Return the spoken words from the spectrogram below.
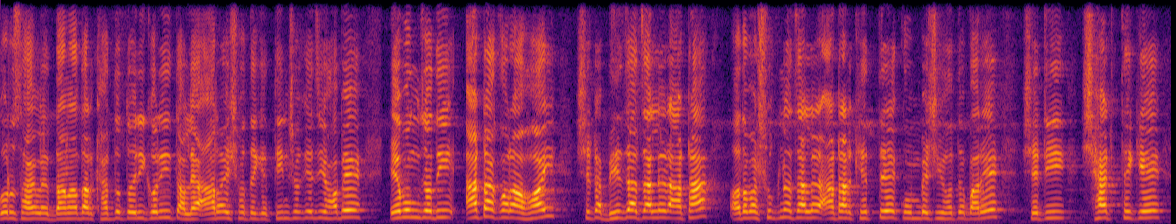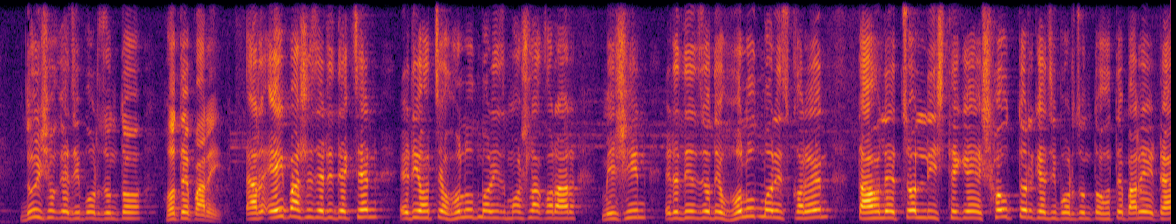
গরু, ছাগলের দানাদার খাদ্য তৈরি করি, তাহলে আড়াইশো থেকে তিনশো কেজি হবে। এবং যদি আটা করা হয়, সেটা ভেজা চালের আটা অথবা শুকনো চালের আটার ক্ষেত্রে কম বেশি হতে পারে, সেটি ষাট থেকে দুইশো কেজি পর্যন্ত হতে পারে। আর এই পাশে যেটি দেখছেন, এটি হচ্ছে হলুদ মরিচ মশলা করার মেশিন। এটা দিয়ে যদি হলুদ মরিচ করেন, তাহলে চল্লিশ থেকে সত্তর কেজি পর্যন্ত হতে পারে এটা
